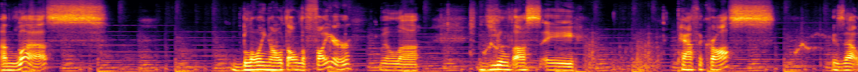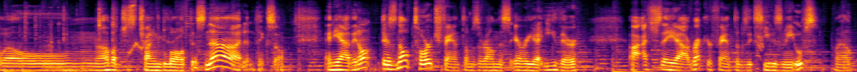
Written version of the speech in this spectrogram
unless blowing out all the fire will uh, yield us a path across. Is that will... How about just try and blow out this? No, I didn't think so. And yeah, they don't. There's no torch phantoms around this area either. Uh, I should say uh, wrecker phantoms, excuse me. Oops. Well.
